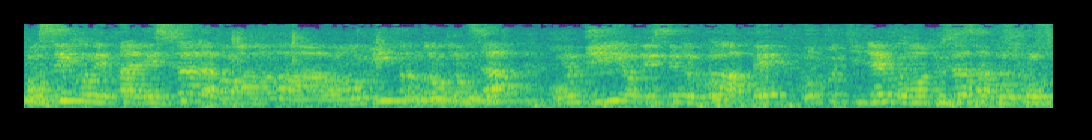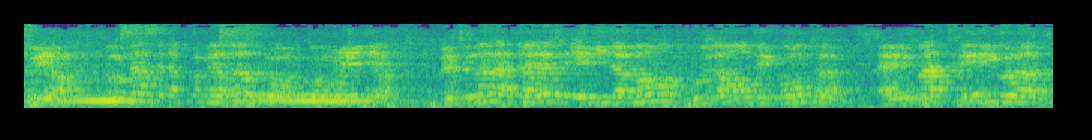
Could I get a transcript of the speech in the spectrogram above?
On sait qu'on n'est pas les seuls à avoir, envie d'entendre ça. On le dit, on essaie de voir après au quotidien comment tout ça, ça peut se construire. Donc ça, c'est la première chose qu'on qu'on voulait dire. Maintenant, la période, évidemment, vous vous en rendez compte, elle n'est pas très rigolote.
